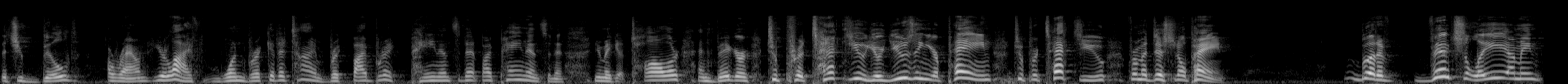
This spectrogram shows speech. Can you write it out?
that you build around your life, one brick at a time, brick by brick, pain incident by pain incident. You make it taller and bigger to protect you. You're using your pain to protect you from additional pain. But eventually, I mean,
